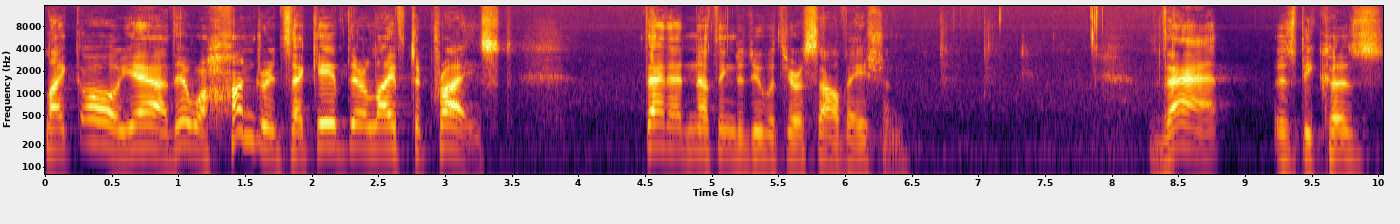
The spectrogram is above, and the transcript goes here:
like, oh yeah, there were hundreds that gave their life to Christ. That had nothing to do with your salvation. That is because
